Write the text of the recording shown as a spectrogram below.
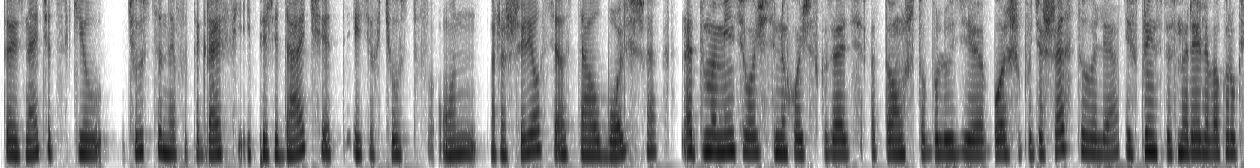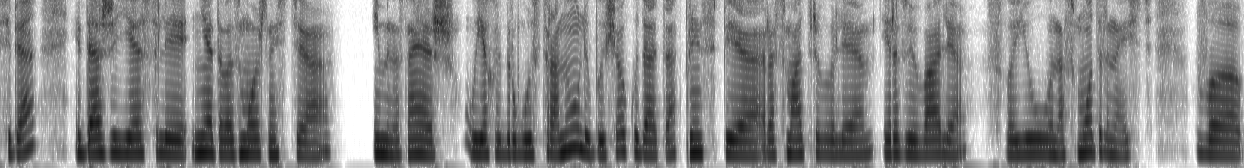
То есть, значит, скилл чувственной фотографии и передачи этих чувств, он расширился, стал больше. На этом моменте очень сильно хочется сказать о том, чтобы люди больше путешествовали и, в принципе, смотрели вокруг себя. И даже если нет возможности именно, знаешь, уехать в другую страну, либо еще куда-то, в принципе, рассматривали и развивали свою насмотренность в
